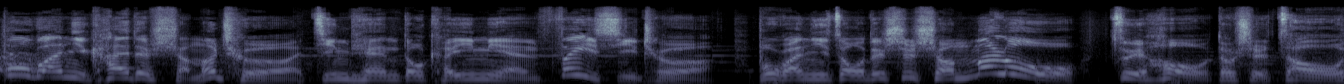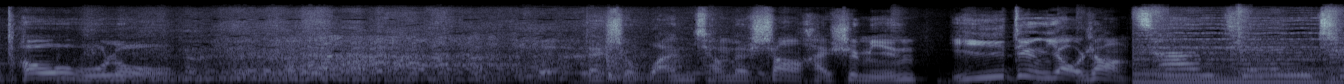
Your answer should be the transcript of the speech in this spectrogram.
不管你开的什么车，今天都可以免费洗车。不管你走的是什么路，最后都是走投无路。但是顽强的上海市民一定要让苍天知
